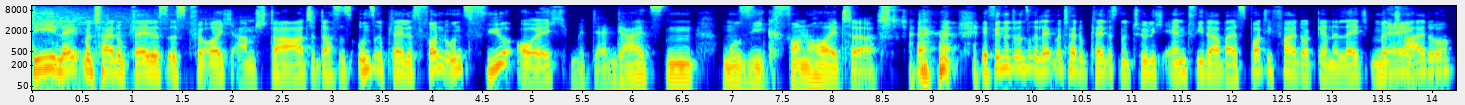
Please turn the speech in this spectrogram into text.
Die Late Machado Playlist ist für euch am Start. Das ist unsere Playlist von uns für euch mit der geilsten Musik von heute. Ihr findet unsere Late Machado Playlist natürlich entweder bei Spotify, dort gerne Late Machado.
